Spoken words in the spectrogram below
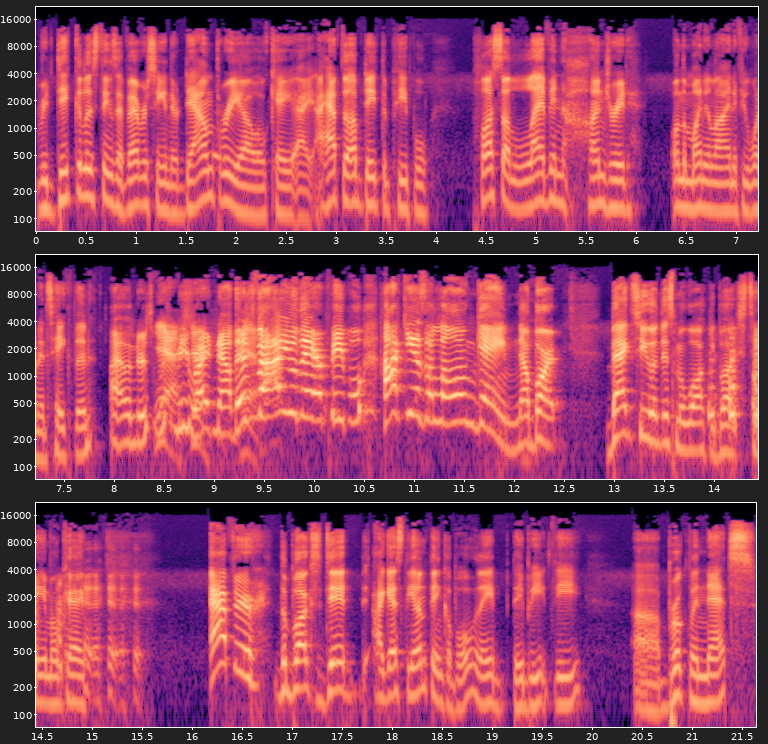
ridiculous things I've ever seen. They're down 3-0, Okay, I, I have to update the people. Plus eleven hundred on the money line if you want to take the Islanders Yeah, with me sure. right now. There's Yeah. value there, people. Hockey is a long game. Now, Bart, back to you and this Milwaukee Bucks team. Okay. After the Bucks did, I guess, the unthinkable, they they beat the uh, Brooklyn Nets.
